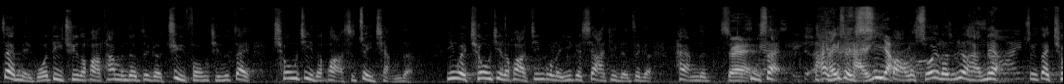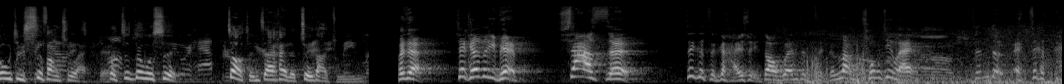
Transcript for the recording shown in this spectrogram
在美国地区的话，他们的这个飓风其实在秋季的话是最强的，因为秋季的话经过了一个夏季的这个太阳的曝晒，海水吸饱了所有的热含量，所以在秋季释放出来，那这都是造成灾害的最大主因。不是，现在看这一片，吓死人！这个整个海水倒灌，这整个浪冲进来。真的，哎，这个台，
